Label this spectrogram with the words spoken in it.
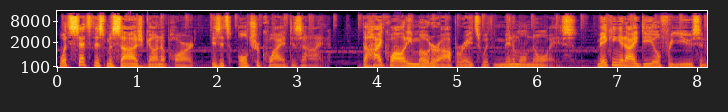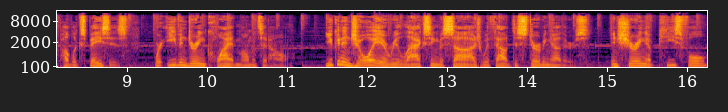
What sets this massage gun apart is its ultra-quiet design. The high-quality motor operates with minimal noise, making it ideal for use in public spaces or even during quiet moments at home. You can enjoy a relaxing massage without disturbing others, ensuring a peaceful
